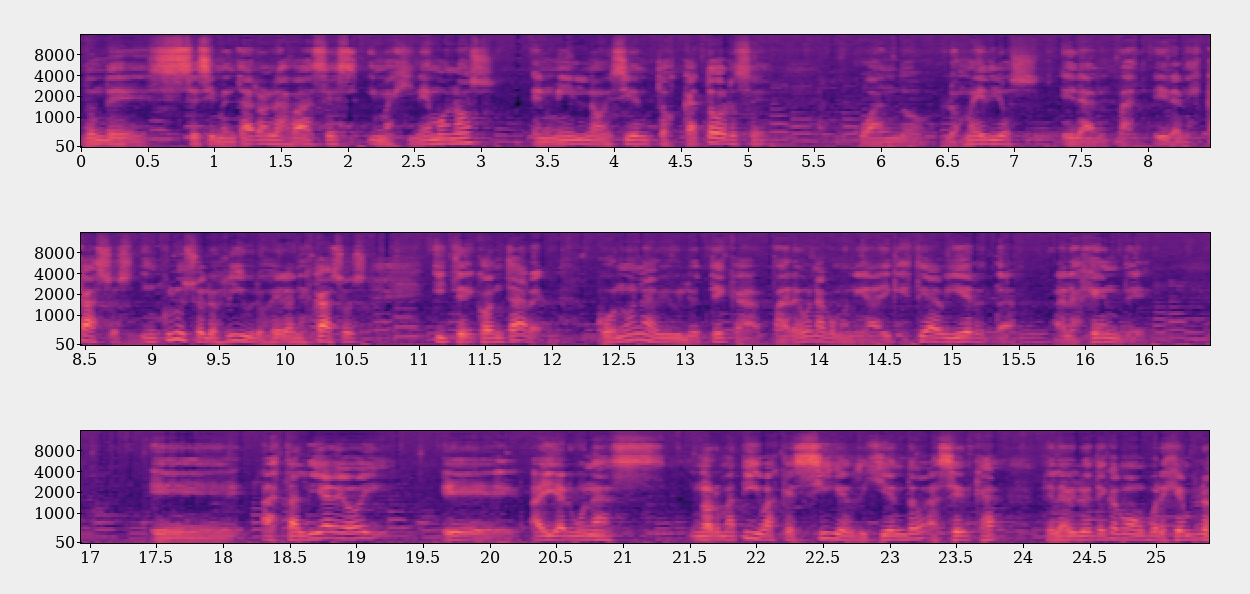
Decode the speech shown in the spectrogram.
donde se cimentaron las bases, imaginémonos, en 1914, cuando los medios eran, eran escasos, incluso los libros eran escasos, y contar con una biblioteca para una comunidad y que esté abierta a la gente, eh, hasta el día de hoy eh, hay algunas normativas que siguen rigiendo acerca de la biblioteca, como por ejemplo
